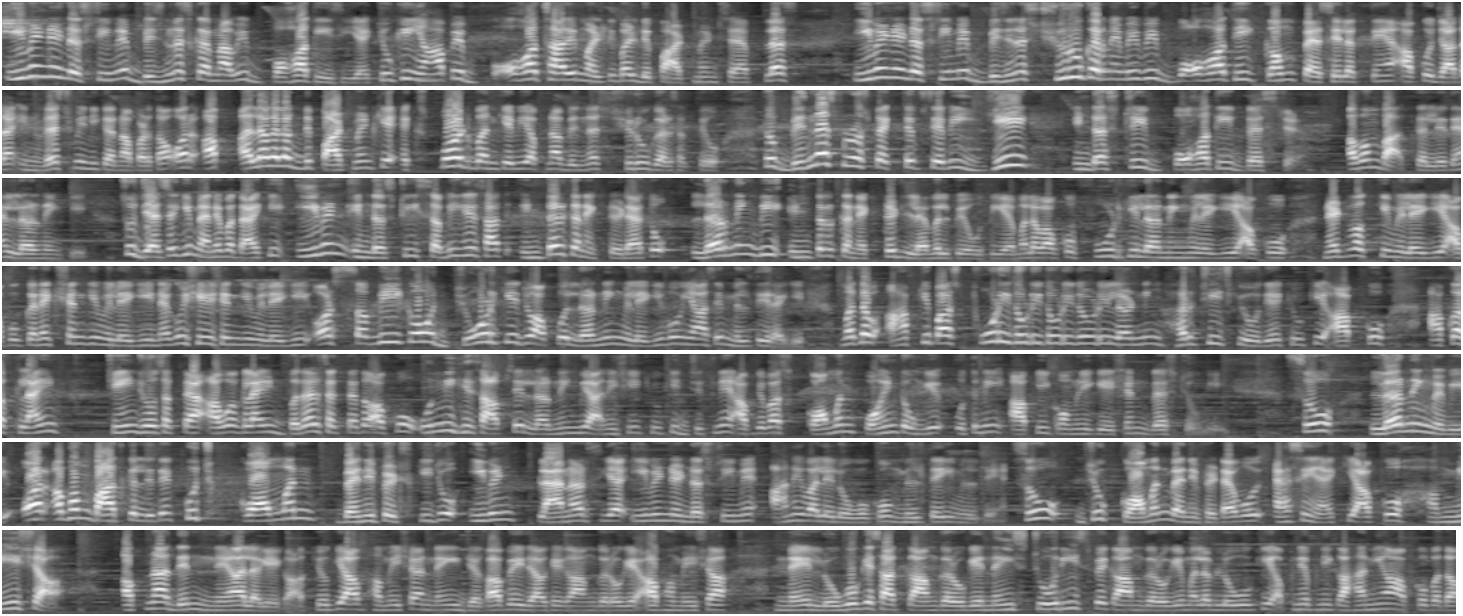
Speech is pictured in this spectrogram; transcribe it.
इवेंट इंडस्ट्री में बिज़नेस करना भी बहुत ईजी है, क्योंकि यहाँ पे बहुत सारे मल्टीपल डिपार्टमेंट्स हैं प्लस इवेंट इंडस्ट्री में बिज़नेस शुरू करने में भी बहुत ही कम पैसे लगते हैं। आपको ज़्यादा इन्वेस्ट भी नहीं करना पड़ता और आप अलग अलग डिपार्टमेंट के एक्सपर्ट बन के भी अपना बिज़नेस शुरू कर सकते हो। तो बिज़नेस प्रोस्पेक्टिव से भी ये इंडस्ट्री बहुत ही बेस्ट है। अब हम बात कर लेते हैं लर्निंग की। सो so, जैसे कि मैंने बताया कि इवेंट इंडस्ट्री सभी के साथ इंटरकनेक्टेड है तो लर्निंग भी इंटरकनेक्टेड लेवल पे होती है। मतलब आपको फ़ूड की लर्निंग मिलेगी आपको नेटवर्क की मिलेगी आपको कनेक्शन की मिलेगी नेगोशिएशन की मिलेगी और सभी को जोड़ के जो आपको लर्निंग मिलेगी वो यहाँ से मिलती रहेगी। मतलब आपके पास थोड़ी थोड़ी थोड़ी थोड़ी लर्निंग हर चीज़ की होती है क्योंकि आपको आपका क्लाइंट चेंज हो सकता है आपका क्लाइंट बदल सकता है तो आपको उन्हीं हिसाब से लर्निंग भी आनी चाहिए क्योंकि जितने आपके पास कॉमन पॉइंट होंगे उतनी आपकी कम्युनिकेशन बेस्ट होगी। सो लर्निंग में भी। और अब हम बात कर लेते हैं कुछ कॉमन बेनिफिट्स की जो इवेंट प्लानर्स या इवेंट इंडस्ट्री में आने वाले लोगों को मिलते ही मिलते हैं। सो so, जो कॉमन बेनिफिट है वो ऐसे हैं कि आपको हमेशा अपना दिन नया लगेगा क्योंकि आप हमेशा नई जगह पे जाके काम करोगे आप हमेशा नए लोगों के साथ काम करोगे, नई स्टोरीज पे काम करोगे मतलब लोगों की अपनी अपनी कहानियाँ आपको पता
